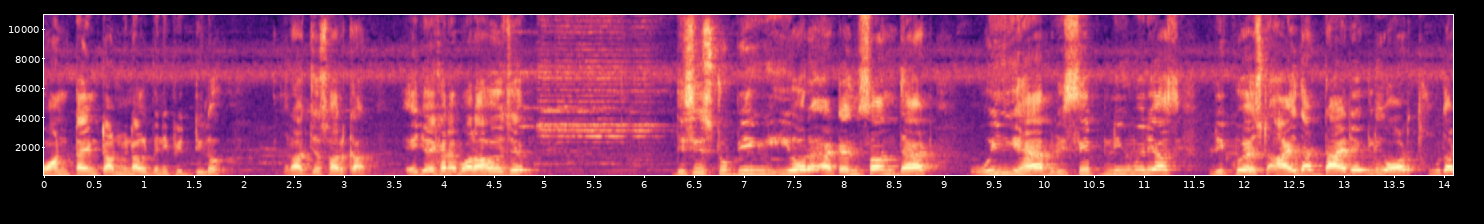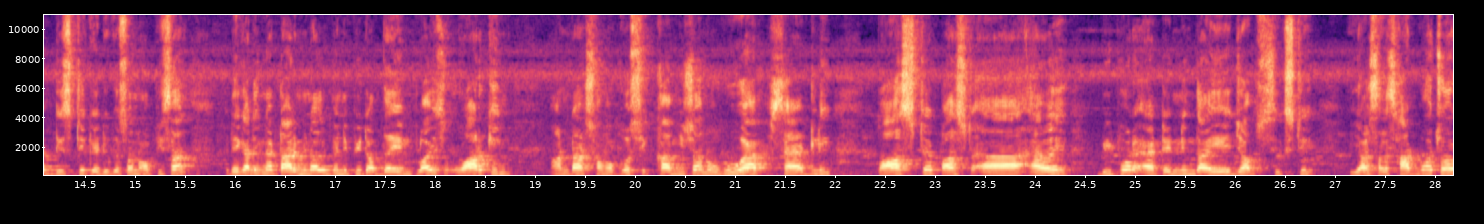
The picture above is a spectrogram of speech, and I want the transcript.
ওয়ান টাইম টার্মিনাল বেনিফিট দিল রাজ্য সরকার। এই যে এখানে বলা হয়েছে this is to bring your attention that we have receive numerous request either directly or through the district education officer regarding the terminal benefit of the employees working under Samagra Shiksha mission who have sadly passed passed away before attending the age of sixty years তাহলে ষাট বছর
